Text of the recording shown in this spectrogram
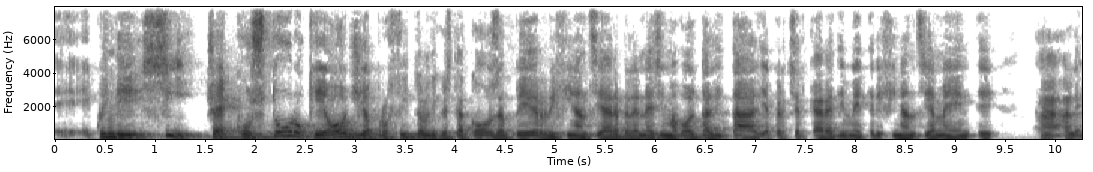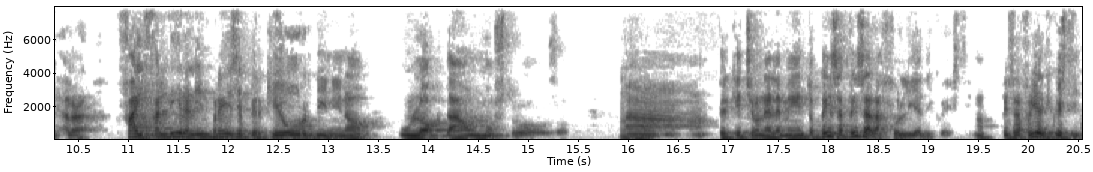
e quindi sì, cioè costoro che oggi approfittano di questa cosa per rifinanziare per l'ennesima volta l'Italia, per cercare di mettere i finanziamenti, alle, allora fai fallire le imprese perché ordini no, un lockdown mostruoso, uh-huh. uh, perché c'è un elemento, pensa, pensa alla follia di questi, no? pensa alla follia di questi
